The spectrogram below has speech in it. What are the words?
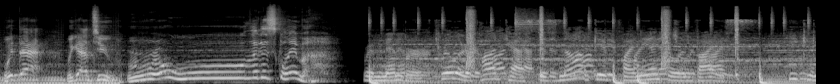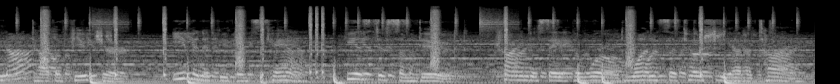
with that we got to roll the disclaimer Remember, Thriller Podcast does not give financial advice. He cannot tell the future, even if he thinks can. He is just some dude trying to save the world one Satoshi at a time.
